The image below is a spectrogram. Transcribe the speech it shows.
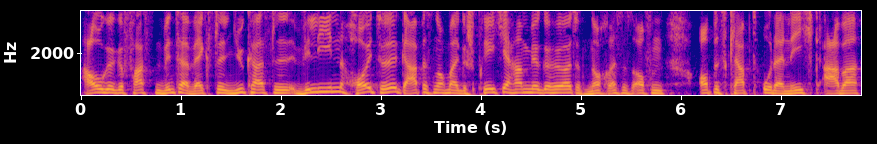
Auge gefassten Winterwechsel. Newcastle will ihn. Heute gab es nochmal Gespräche, haben wir gehört. Und noch ist es offen, ob es klappt oder nicht. Aber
